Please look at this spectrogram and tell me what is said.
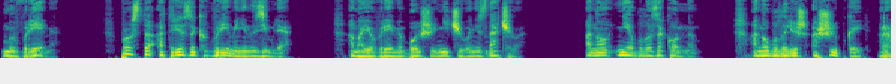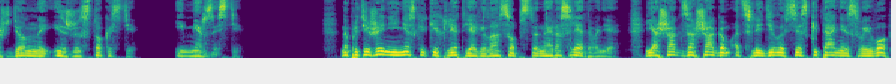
Мы время. Просто отрезок времени на Земле. А мое время больше ничего не значило. Оно не было законным. Оно было лишь ошибкой, рожденной из жестокости и мерзости. На протяжении нескольких лет я вела собственное расследование. Я шаг за шагом отследила все скитания своего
